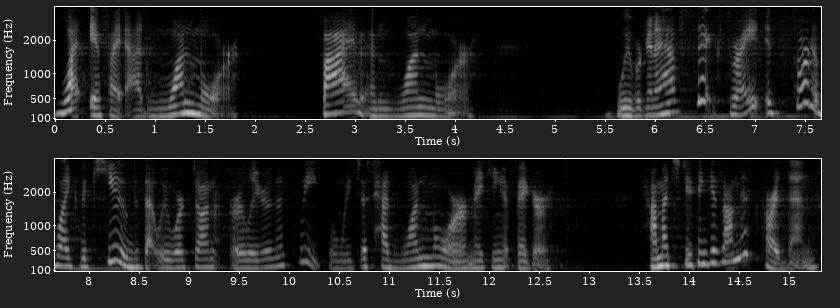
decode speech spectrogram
What if I add one more? Five and one more. We were gonna have six, right? It's sort of like the cubes that we worked on earlier this week when we just had one more making it bigger. How much do you think is on this card then?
